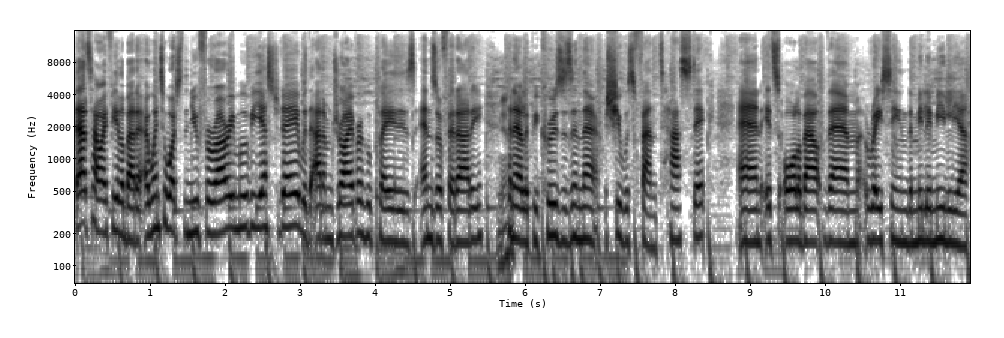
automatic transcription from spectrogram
That's how I feel about it. I went to watch the new Ferrari movie yesterday with Adam Driver, who plays Enzo Ferrari. Yeah. Penelope Cruz is in there. She was fantastic. And it's all about them racing the Mille Miglia,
